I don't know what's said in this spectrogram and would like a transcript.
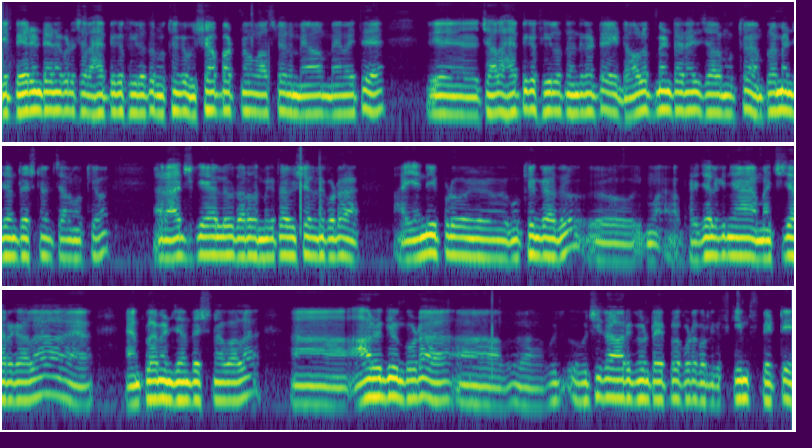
ఏ పేరెంట్ అయినా కూడా చాలా హ్యాపీగా ఫీల్ అవుతారు. ముఖ్యంగా విశాఖపట్నం వాసులైన మేము మేమైతే చాలా హ్యాపీగా ఫీల్ అవుతాం. ఎందుకంటే ఈ డెవలప్మెంట్ అనేది చాలా ముఖ్యం ఎంప్లాయ్మెంట్ జనరేషన్ అనేది చాలా ముఖ్యం. రాజకీయాలు తర్వాత మిగతా విషయాలను కూడా అవన్నీ ఇప్పుడు ముఖ్యం కాదు. ప్రజలకి మంచి జరగాల ఎంప్లాయ్మెంట్ జనరేషన్ అవ్వాలా ఆరోగ్యం కూడా ఉచిత ఆరోగ్యం టైప్లో కూడా కొన్ని స్కీమ్స్ పెట్టి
